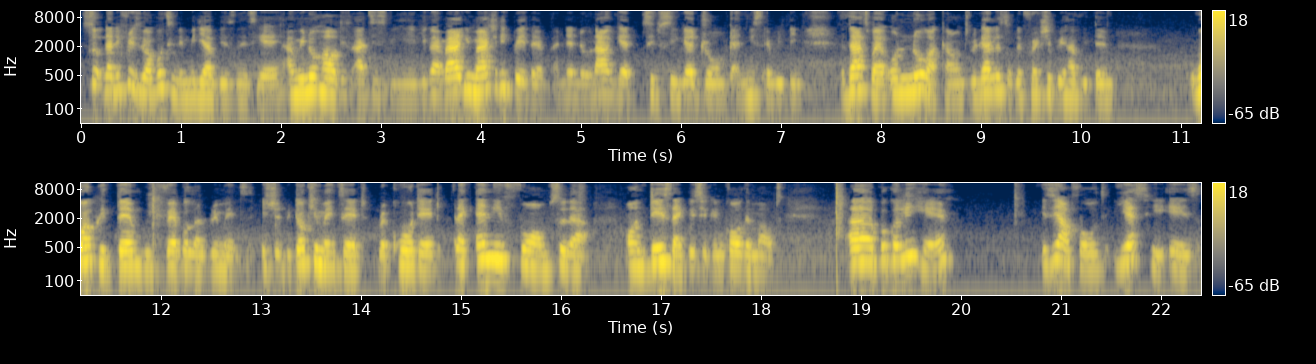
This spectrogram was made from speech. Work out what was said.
So that the we are both in the media business, yeah, and we know how these artists behave. You can you actually pay them, and then they will now get tipsy, get drunk, and miss everything. That's why on no account, regardless of the friendship we have with them, work with them with verbal agreements. It should be documented, recorded, like any form, so that on days like this you can call them out. Uh, Poco Lee here, is he at fault? Yes, he is.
